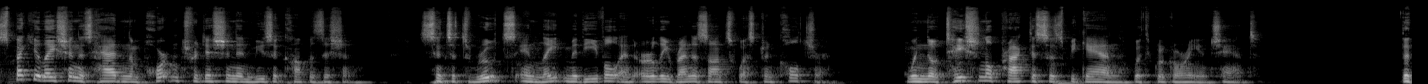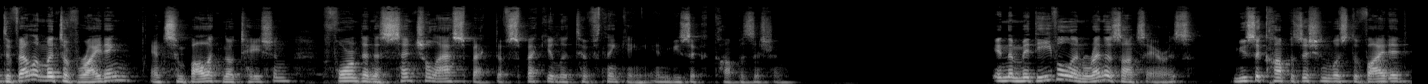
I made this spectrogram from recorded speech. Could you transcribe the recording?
Speculation has had an important tradition in music composition since its roots in late medieval and early Renaissance Western culture, when notational practices began with Gregorian chant. The development of writing and symbolic notation formed an essential aspect of speculative thinking in music composition. In the medieval and Renaissance eras, music composition was divided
